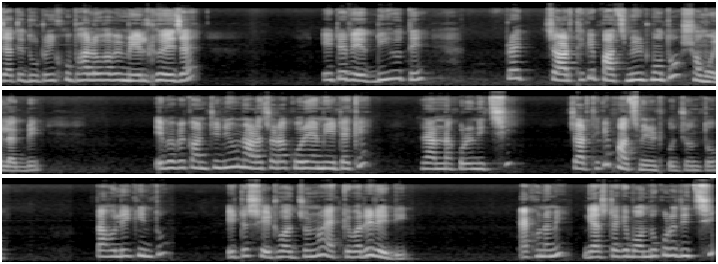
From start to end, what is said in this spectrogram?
যাতে দুটোই খুব ভালোভাবে মেল্ট হয়ে যায়। এটা রেডি হতে প্রায় চার থেকে পাঁচ মিনিট মতো সময় লাগবে। এভাবে কন্টিনিউ নাড়াচাড়া করে আমি এটাকে রান্না করে নিচ্ছি চার থেকে পাঁচ মিনিট পর্যন্ত। তাহলেই কিন্তু এটা সেট হওয়ার জন্য একেবারে রেডি এখন আমি গ্যাসটাকে বন্ধ করে দিচ্ছি।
